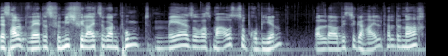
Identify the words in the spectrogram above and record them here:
Deshalb wäre das für mich vielleicht sogar ein Punkt mehr, sowas mal auszuprobieren, weil da bist du geheilt halt danach.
